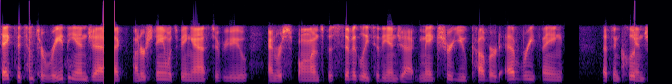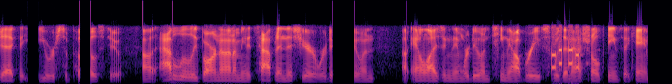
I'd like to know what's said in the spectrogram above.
Take the time to read the inject, understand what's being asked of you, and respond specifically to the inject. Make sure you covered everything that's included in the inject that you were supposed to. Uh, absolutely, bar none. I mean, it's happening this year. We're doing uh, analyzing them. We're doing team out briefs with the national teams that came.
